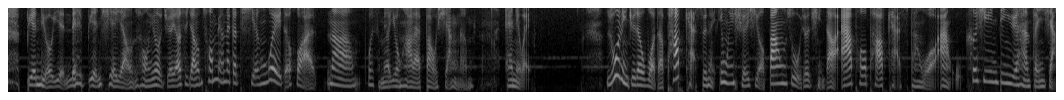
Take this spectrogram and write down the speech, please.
边流眼泪边切洋葱，因为我觉得要是洋葱没有那个甜味的话，那为什么要用它来爆香呢？Anyway。如果你觉得我的 Podcast 对你的英文学习有帮助，就请到 Apple Podcast 帮我按五颗星订阅和分享，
